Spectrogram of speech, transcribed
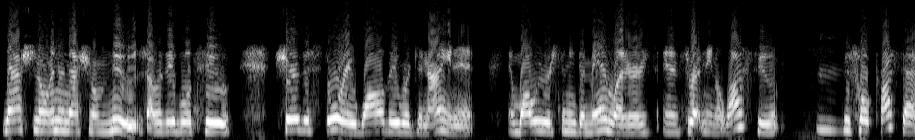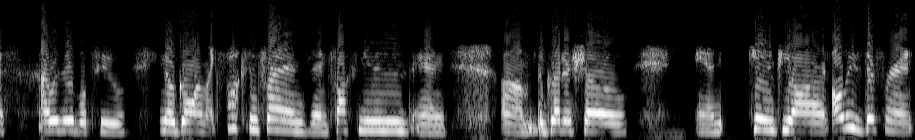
national, international news. I was able to share this story while they were denying it, and while we were sending demand letters and threatening a lawsuit. Mm. This whole process, I was able to, you know, go on like Fox and Friends and Fox News and um, the Greta Show and KNPR and all these different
